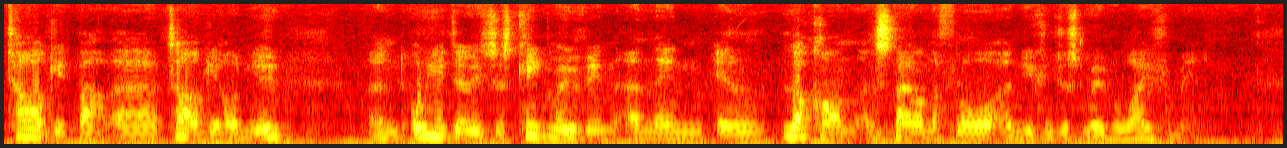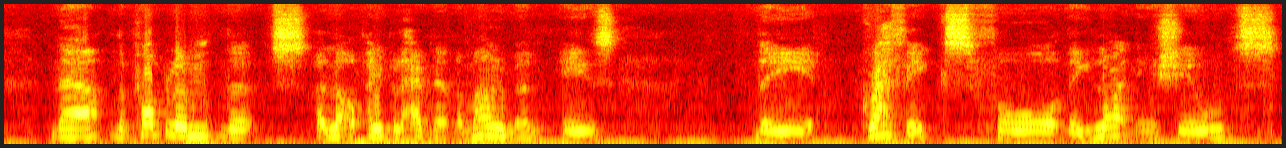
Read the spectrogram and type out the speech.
target but, uh, target on you and all you do is just keep moving and then it'll lock on and stay on the floor and you can just move away from it. Now the problem that a lot of people are having at the moment is the graphics for the lightning shields,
